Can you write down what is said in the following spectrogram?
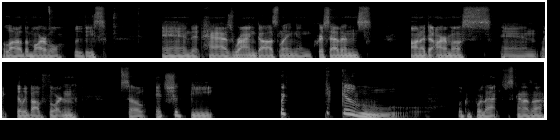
a lot of the Marvel movies and it has Ryan Gosling and Chris Evans, Ana de Armas, and like Billy Bob Thornton. So it should be pretty cool. Looking for that. Just kind of a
